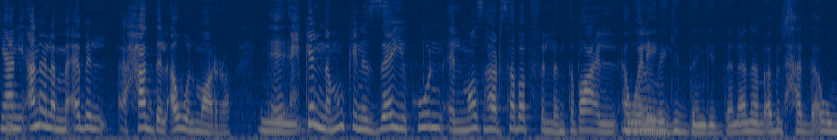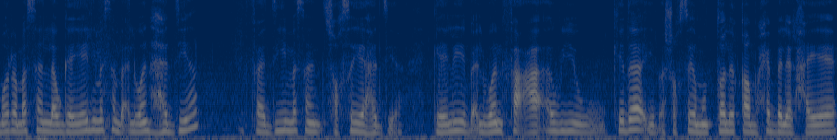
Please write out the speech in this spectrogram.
يعني أنا لما أقابل حد لأول مرة آه،. احكي لنا ممكن إزاي يكون المظهر سبب في الانطباع مهم الاولاني جدا جدا. أنا بقابل حد أول مرة مثلا لو جاية لي مثلا بألوان هادية فدي مثلا شخصية هادية. جاية لي بالوان فاقعة قوي وكده يبقى شخصية منطلقة محبة للحياة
